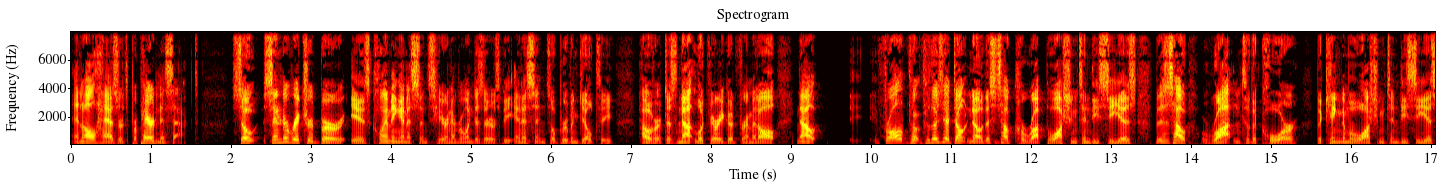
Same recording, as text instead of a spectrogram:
and All Hazards Preparedness Act. So, Senator Richard Burr is claiming innocence here, and everyone deserves to be innocent until proven guilty. However, it does not look very good for him at all. Now, for all for, for those that don't know, this is how corrupt Washington D.C. is. This is how rotten to the core the kingdom of Washington D.C. is.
